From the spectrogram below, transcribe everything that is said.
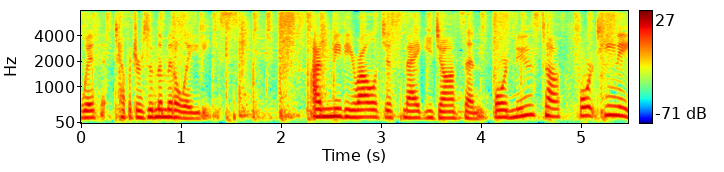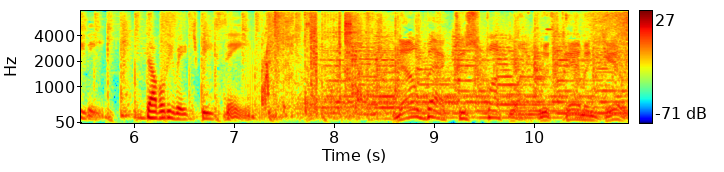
with temperatures in the middle 80s. I'm meteorologist Maggie Johnson for News Talk 1480 WHBC. Now back to Spotlight with Pam and Gary.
